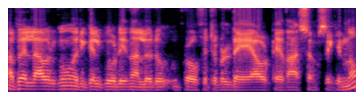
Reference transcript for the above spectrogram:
അപ്പോൾ എല്ലാവർക്കും ഒരിക്കൽ കൂടി നല്ലൊരു പ്രോഫിറ്റബിൾ ഡേ ആവട്ടെ എന്ന് ആശംസിക്കുന്നു.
